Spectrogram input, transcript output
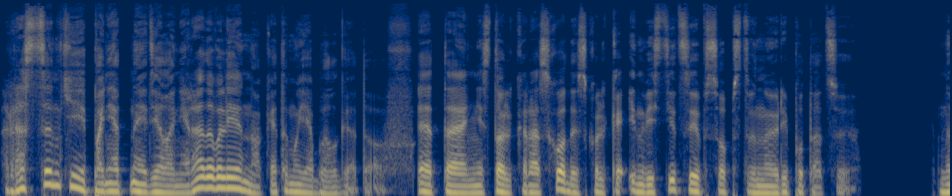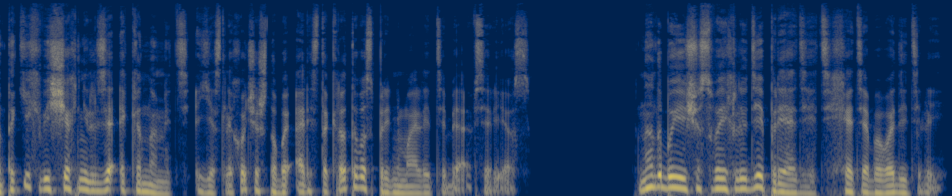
Расценки, понятное дело, не радовали, но к этому я был готов. Это не столько расходы, сколько инвестиции в собственную репутацию. На таких вещах нельзя экономить, если хочешь, чтобы аристократы воспринимали тебя всерьез. Надо бы еще своих людей приодеть, хотя бы водителей.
